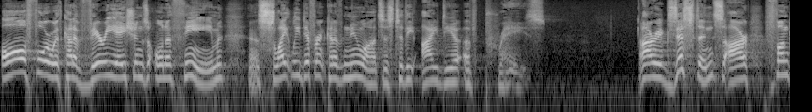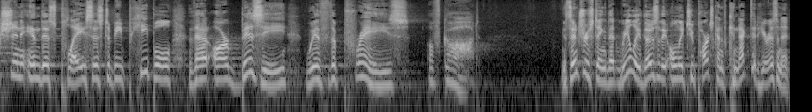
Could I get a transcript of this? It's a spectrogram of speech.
all four with kind of variations on a theme, uh, slightly different kind of nuances to the idea of praise. Our existence, our function in this place is to be people that are busy with the praise of God. It's interesting that really those are the only two parts kind of connected here, isn't it?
